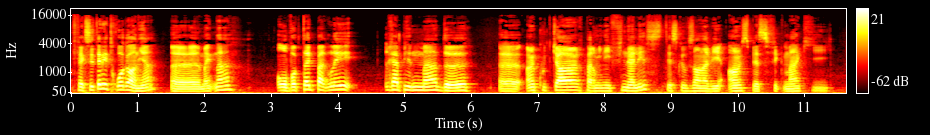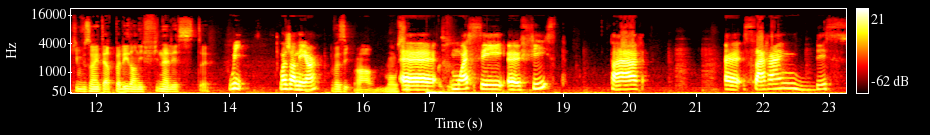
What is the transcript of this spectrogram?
fait que c'était les trois gagnants. Euh, maintenant, on va peut-être parler rapidement de euh, un coup de cœur parmi les finalistes. Est-ce que vous en aviez un spécifiquement qui, qui vous a interpellé dans les finalistes? Oui, moi j'en ai un. Vas-y. Ah, moi aussi. Euh, moi, c'est Feast par Sarang Bis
